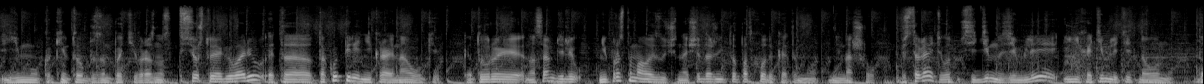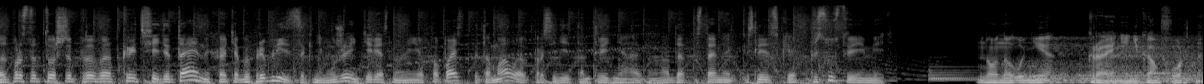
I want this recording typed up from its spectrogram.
ему каким-то образом пойти в разнос. Все, что я говорю, это такой передний край науки, который на самом деле не просто мало изучен, а еще даже никто подхода к этому не нашел. Представляете, вот сидим на Земле и не хотим лететь на Луну. Да просто то, чтобы открыть все эти тайны, хотя бы приблизиться к ним, уже интересно на нее попасть. Это мало просидеть там три дня, надо постоянно исследовательское присутствие иметь. Но на Луне крайне некомфортно.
